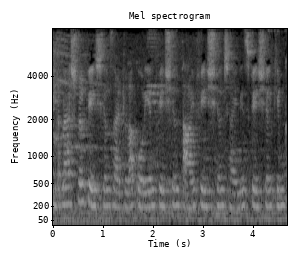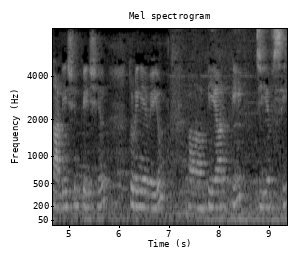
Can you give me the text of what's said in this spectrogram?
ഇന്റർനാഷണൽ ഫേഷ്യൽസ് ആയിട്ടുള്ള Korean facial Thai facial Chinese facial Kim Kardashian facial തുടങ്ങിയവയും P R P G F C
